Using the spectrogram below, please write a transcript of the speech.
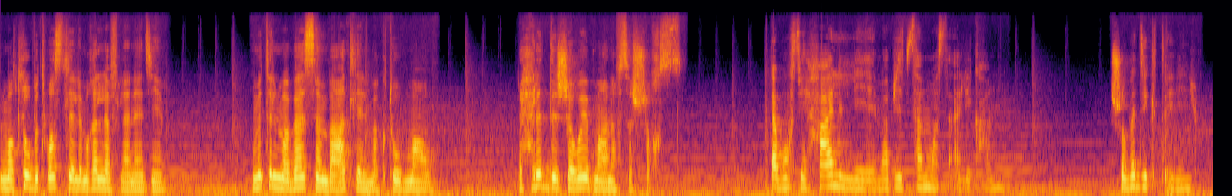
المطلوب توصلي المغلف لنديم مثل ما باسم بعت لي المكتوب معه رح رد الجواب مع نفس الشخص طب وفي حال اللي ما بيتسمى سألك عنه شو بدك تقولي له؟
